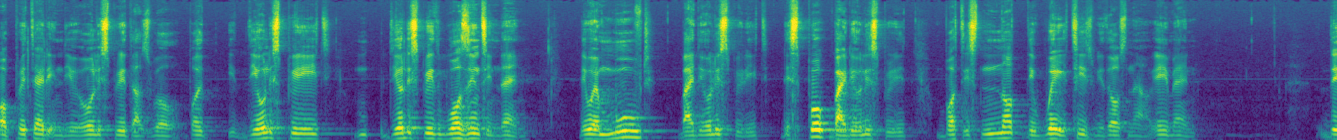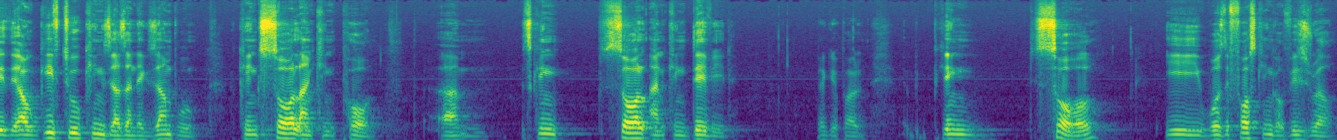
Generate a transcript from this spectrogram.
operated in the Holy Spirit as well. But the Holy Spirit, the Holy Spirit wasn't in them. They were moved by the Holy Spirit. They spoke by the Holy Spirit, but it's not the way it is with us now. Amen. They, they, I'll give two kings as an example King Saul and King Paul. Um, it's King Saul and King David. Beg your pardon. King Saul, he was the first king of Israel.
